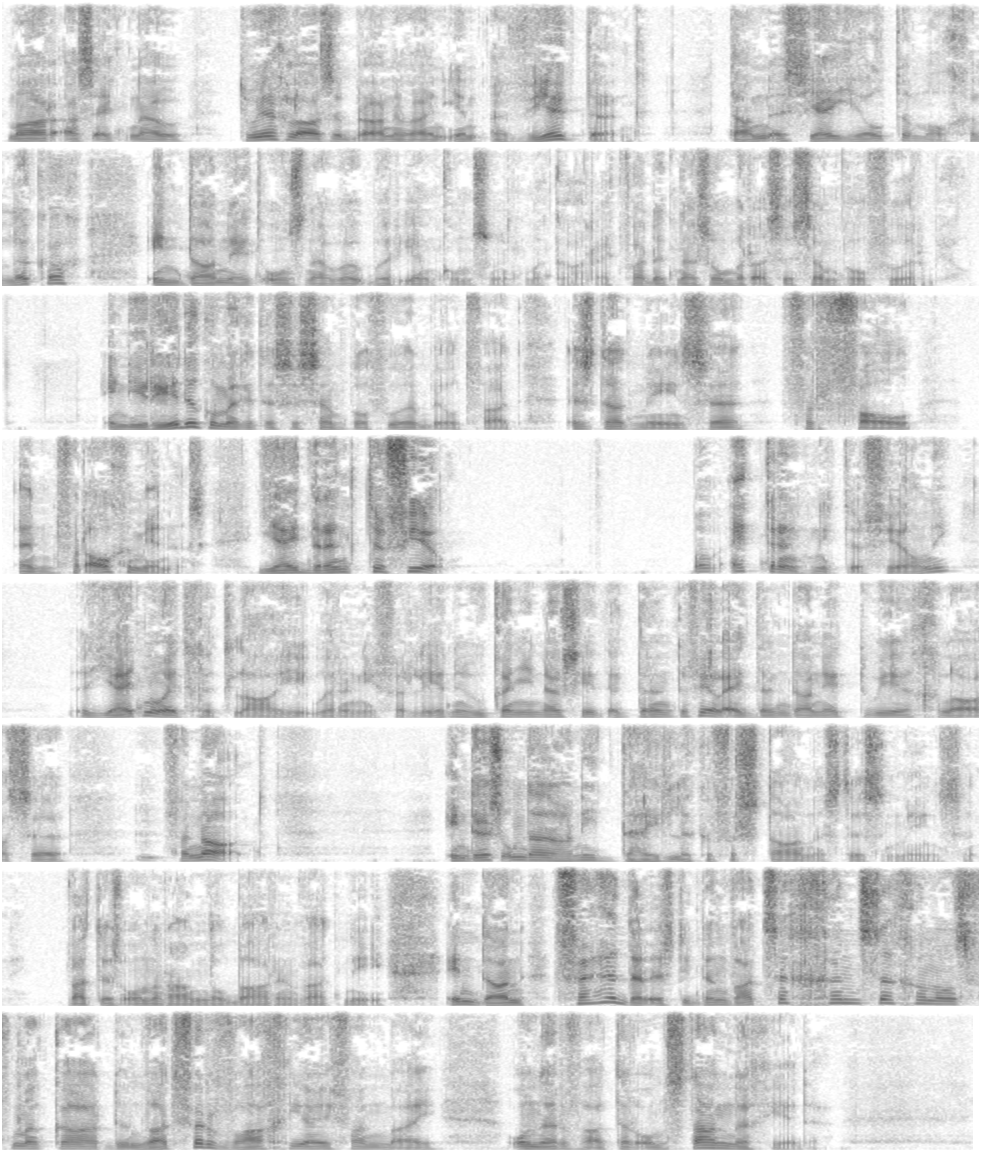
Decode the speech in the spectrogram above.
Maar as ek nou 2 glase brandewyn een 'n week drink, dan is jy heeltemal gelukkig en dan het ons nou 'n ooreenkoms met mekaar. Ek vat dit nou sommer as 'n simpel voorbeeld. En die rede hoekom ek dit as 'n simpel voorbeeld vat, is dat mense verval in veralgemenings. Jy drink te veel. Maar ek drink nie te veel nie. Jy het nooit gekla hier oor in die verlede. Hoe kan jy nou sê ek drink te veel? Ek drink dan net 2 glase vanaand. En dis omdat daar nie duidelike verstaan is tussen mense nie. Wat is onderhandelbaar en wat nie. En dan verder is die ding wat se gunse gaan ons vir mekaar doen? Wat verwag jy van my onder watter omstandighede?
